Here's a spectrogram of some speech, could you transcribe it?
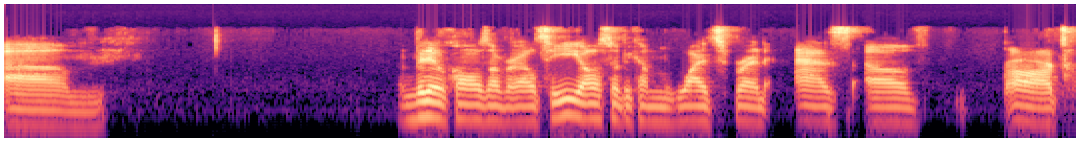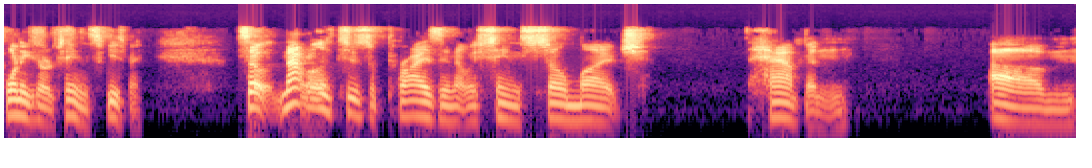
Um, video calls over LTE also become widespread as of uh, 2013, excuse me. So, not really too surprising that we've seen so much happen um,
